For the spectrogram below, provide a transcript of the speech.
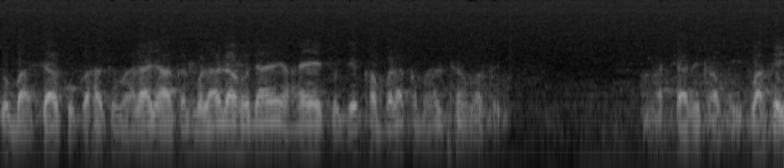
तो बादशाह को कहा कि महाराज आकर मुलाजा हो जाए, आए तो देखा बड़ा कमाल था वाकई। बादशाह ने कहा, भाई, वाकई,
